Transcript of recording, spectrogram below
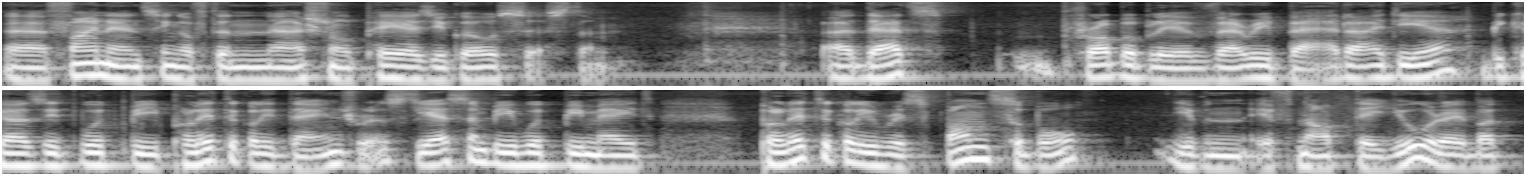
uh, financing of the national pay as you go system. Uh, that's probably a very bad idea because it would be politically dangerous. The SNB would be made politically responsible even if not de jure, but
